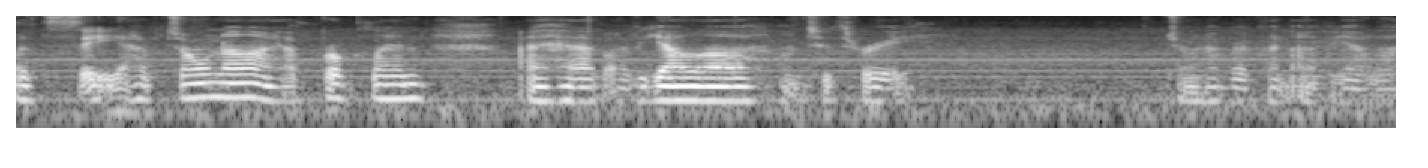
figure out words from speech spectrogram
let's see, I have Jonah, I have Brooklyn, I have Aviella, one, two, three. Jonah, Brooklyn, Aviella.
